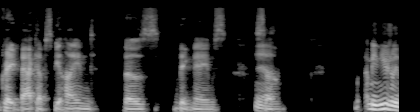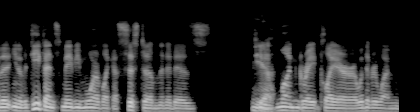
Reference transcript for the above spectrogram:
great backups behind those big names. Yeah. So I mean, usually the you know the defense may be more of like a system than it is you yeah, know one great player with everyone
